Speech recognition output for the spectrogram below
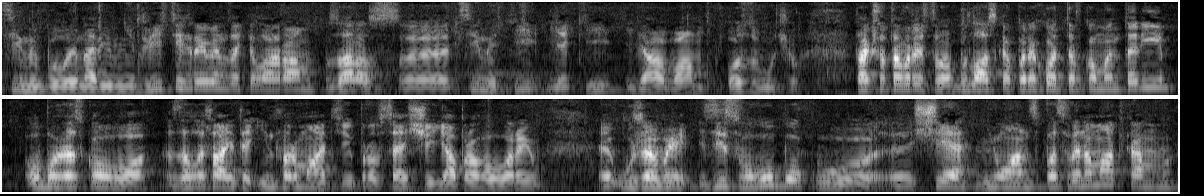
ціни були на рівні 200 гривень за кілограм. Зараз е, ціни ті, які я вам озвучив. Так що, товариство, будь ласка, переходьте в коментарі. Обов'язково залишайте інформацію про все, що я проговорив. Е, Уже ви зі свого боку. Е, Ще нюанс по свиноматкам.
